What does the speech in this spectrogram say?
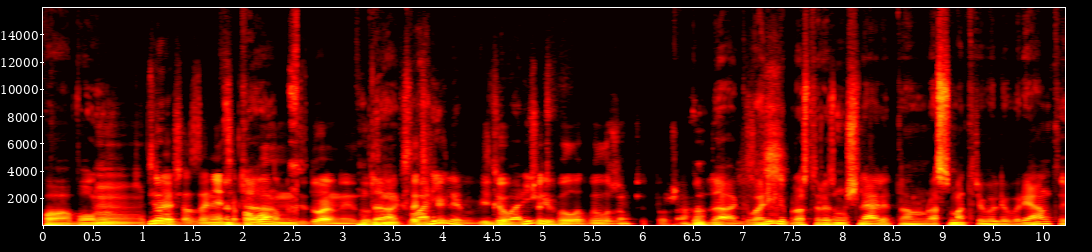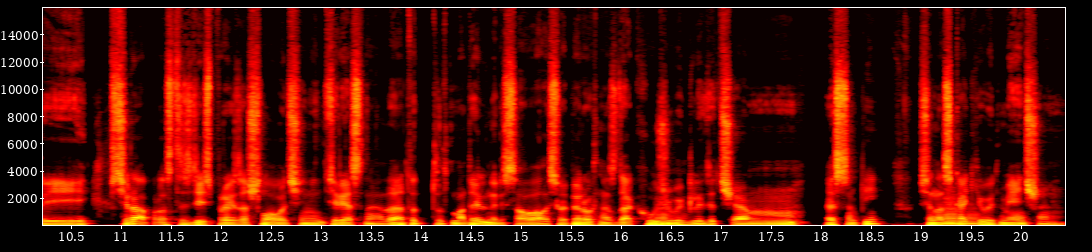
по волнам. Mm, у тебя ну, сейчас занятия да, по волнам индивидуальные идут. Да, Мы, кстати, говорили, видео говорили, чуть выложим чуть позже. Ага. Да, говорили, просто размышляли, там, рассматривали варианты. И вчера просто здесь произошло очень интересное, да, тут, тут модель нарисовалась. Во-первых, NASDAQ хуже mm-hmm. выглядит, чем S&P все наскакивает uh-huh. меньше.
